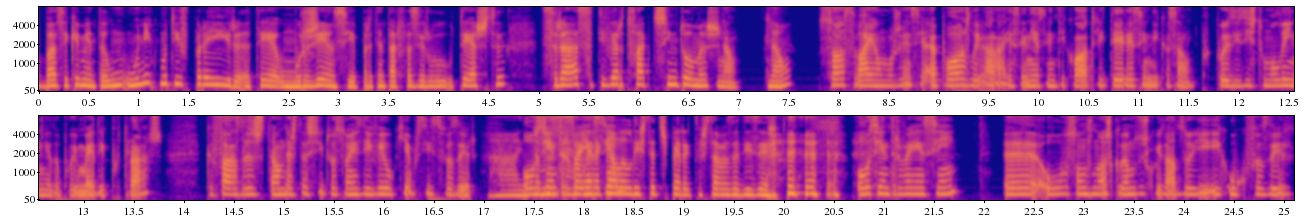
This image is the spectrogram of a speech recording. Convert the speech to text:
basicamente, o único motivo para ir até uma urgência para tentar fazer o, teste será se tiver de facto sintomas. Não. Não? Só se vai a uma urgência após ligar à SNS 24 e ter essa indicação, porque depois existe uma linha de apoio médico por trás que faz a gestão destas situações e vê o que é preciso fazer. Ah, ou então se intervém assim, aquela lista de espera que tu estavas a dizer. ou se intervém assim, eh, ou somos nós que damos os cuidados e, e o que fazer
